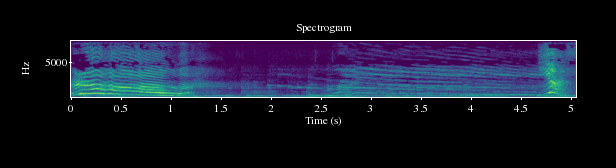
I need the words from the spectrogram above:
Rojo! Whee! Yes!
